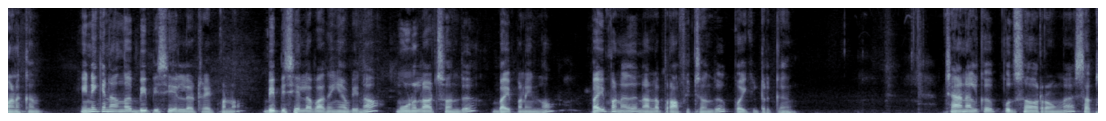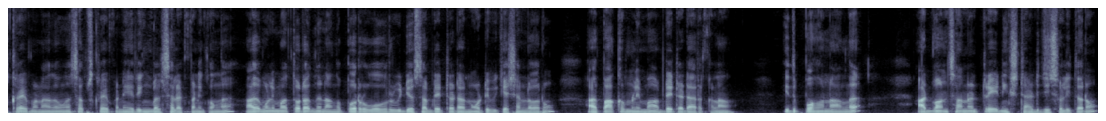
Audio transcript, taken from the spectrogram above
வணக்கம். இன்றைக்கி நாங்கள் பிபிசிஎல்லில் ட்ரேட் பண்ணோம். பிபிசிஎல்லில் பார்த்தீங்க அப்படின்னா மூணு லாட்ஸ் வந்து பை பண்ணியிருந்தோம். பை பண்ணது நல்ல ப்ராஃபிட்ஸ் வந்து போய்கிட்டு இருக்கு. சேனலுக்கு புதுசாக வர்றவங்க சப்ஸ்கிரைப் பண்ணாதவங்க சப்ஸ்கிரைப் பண்ணி ரிங் பெல் செலக்ட் பண்ணிக்கோங்க. அது மூலிமா தொடர்ந்து நாங்கள் போடுற ஒவ்வொரு வீடியோஸ் அப்டேட்டடாக நோட்டிஃபிகேஷனில் வரும். அது பார்க்க மூலிமா அப்டேட்டடாக இருக்கலாம். இது போக நாங்கள் அட்வான்ஸான ட்ரேடிங் ஸ்ட்ராட்டஜி சொல்லித்தரோம்.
